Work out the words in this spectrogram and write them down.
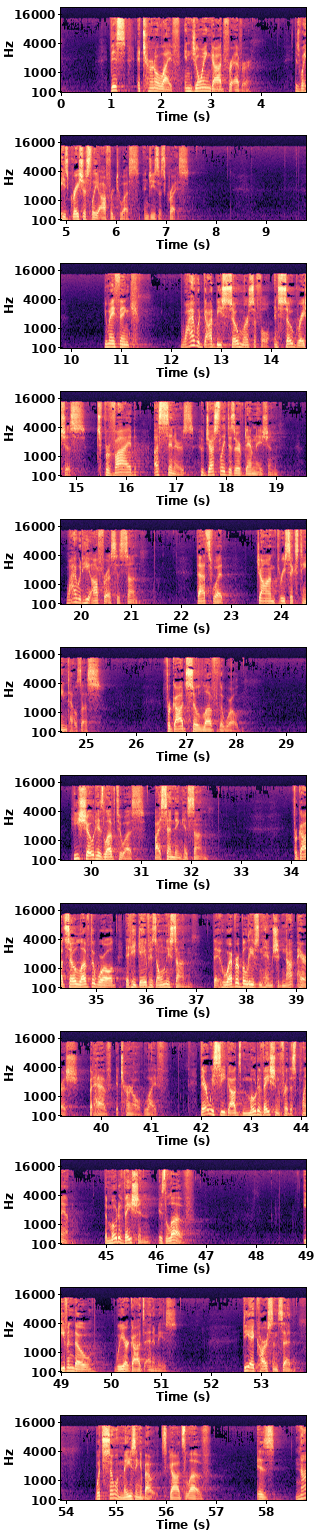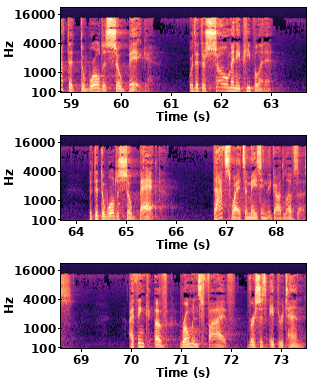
This eternal life, enjoying God forever, is what he's graciously offered to us in Jesus Christ. You may think, why would God be so merciful and so gracious to provide us sinners who justly deserve damnation? Why would he offer us his son? That's what John 3:16 tells us. For God so loved the world. He showed his love to us by sending his son. For God so loved the world that he gave his only son that whoever believes in him should not perish but have eternal life. There we see God's motivation for this plan. The motivation is love. Even though we are God's enemies. D.A. Carson said, What's so amazing about God's love is not that the world is so big or that there's so many people in it, but that the world is so bad. That's why it's amazing that God loves us. I think of Romans 5, verses 8 through 10.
